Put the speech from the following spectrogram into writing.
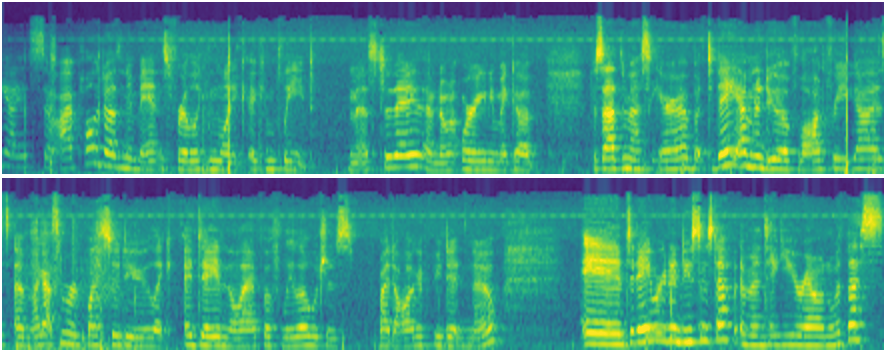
Hey guys, so I apologize in advance for looking like a complete mess today. I'm not wearing any makeup besides the mascara, but today I'm going to do a vlog for you guys. Um, I got some requests to do like a day in the life of Lilo, which is my dog if you didn't know. And today we're going to do some stuff. I'm going to take you around with us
